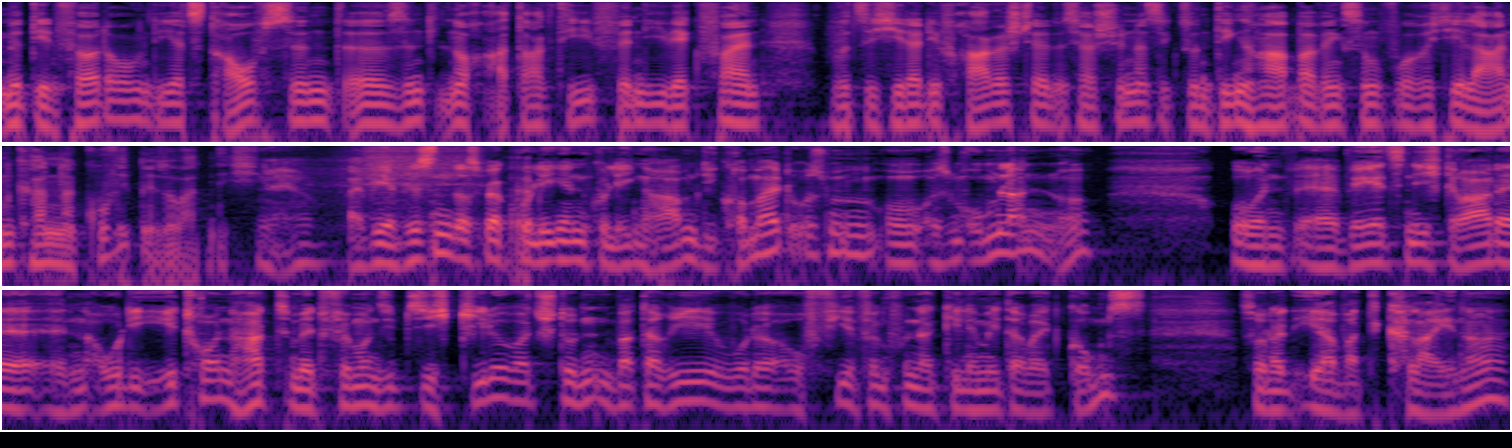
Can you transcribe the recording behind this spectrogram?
mit den Förderungen, die jetzt drauf sind, äh, sind noch attraktiv. Wenn die wegfallen, wird sich jeder die Frage stellen, ist ja schön, dass ich so ein Ding habe, aber wenn ich es irgendwo richtig laden kann, dann kaufe ich mir sowas nicht. Ja. Weil wir wissen, dass wir Kolleginnen und Kollegen haben, die kommen halt aus dem, aus dem Umland. Ne? Und äh, wer jetzt nicht gerade ein Audi e-tron hat mit 75 Kilowattstunden Batterie, wo du auch 400, 500 Kilometer weit kommst, sondern eher was kleiner,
